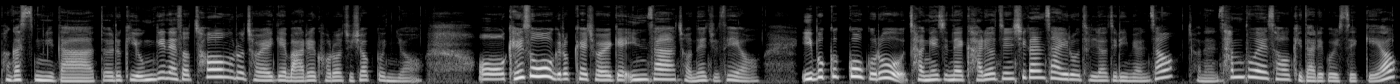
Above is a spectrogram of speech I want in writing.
반갑습니다. 또 이렇게 용기 내서 처음으로 저에게 말을 걸어주셨군요. 어, 계속 이렇게 저에게 인사 전해주세요. 2부 끝곡으로 장혜진의 가려진 시간 사이로 들려드리면서 저는 3부에서 기다리고 있을게요.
